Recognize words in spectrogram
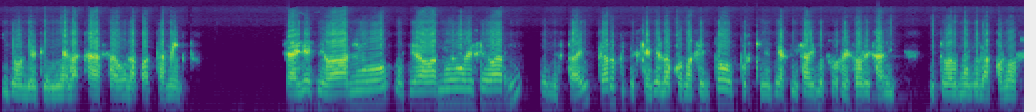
donde tenía la casa o el apartamento. O sea, ella llevaba nuevo, llevaba nuevo en ese barrio, donde está ahí. Claro que pues que ella lo conocen todos, porque ella sí sabe los profesores ahí y todo el mundo la conoce.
